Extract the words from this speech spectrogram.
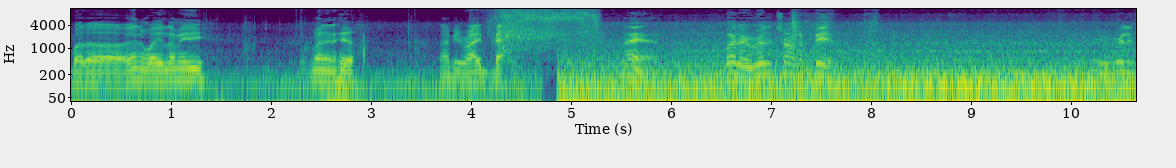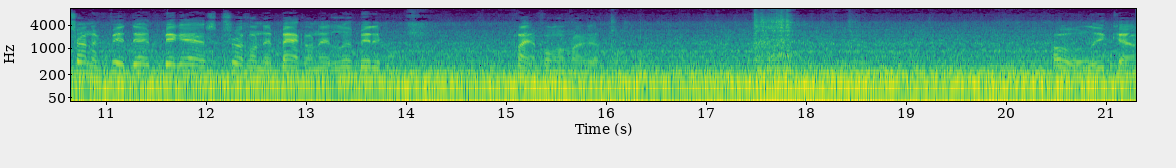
But uh, anyway, let me run in here. I'll be right back. Man, buddy really trying to fit. You're really trying to fit that big ass truck on the back on that little bitty platform right there. Holy cow.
